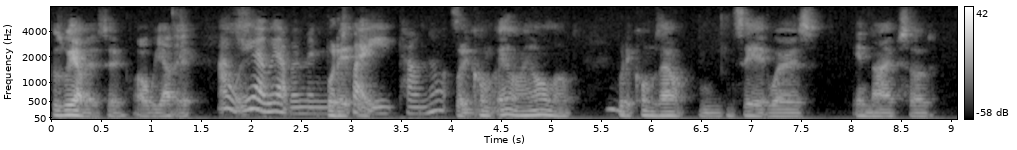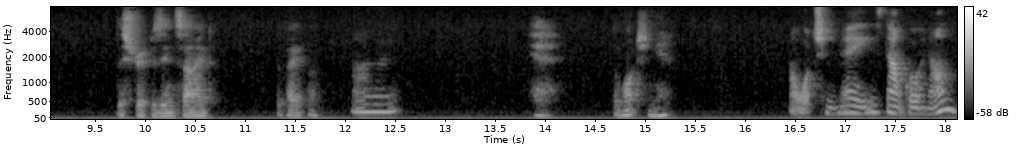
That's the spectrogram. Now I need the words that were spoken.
Because we have it too. Oh, we have it. Oh yeah, we have them in But it- twenty pound notes. But it and comes, all. you know, I all know. Hmm. But it comes out and you can see it, whereas in that episode, the strip is inside the paper. Alright. Yeah. They're watching you. Not watching me. He's not going on.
